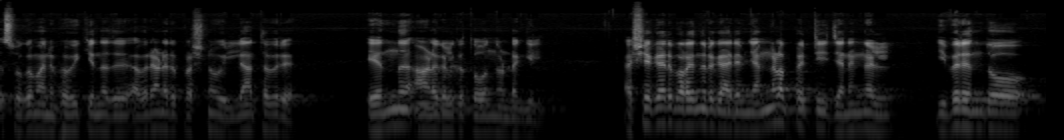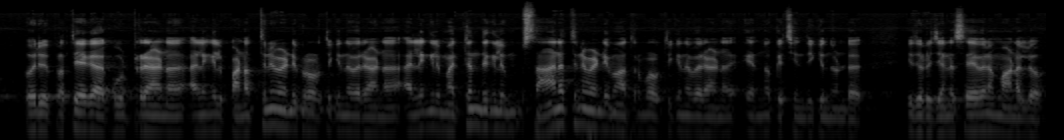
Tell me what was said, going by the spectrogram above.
സുഖം അനുഭവിക്കുന്നത് അവരാണൊരു പ്രശ്നവും ഇല്ലാത്തവർ എന്ന് ആളുകൾക്ക് തോന്നുന്നുണ്ടെങ്കിൽ അഷ്യക്കാർ പറയുന്നൊരു കാര്യം ഞങ്ങളെപ്പറ്റി ജനങ്ങൾ ഇവരെന്തോ ഒരു പ്രത്യേക കൂട്ടരാണ് അല്ലെങ്കിൽ പണത്തിനു വേണ്ടി പ്രവർത്തിക്കുന്നവരാണ് അല്ലെങ്കിൽ മറ്റെന്തെങ്കിലും സ്ഥാനത്തിന് വേണ്ടി മാത്രം പ്രവർത്തിക്കുന്നവരാണ് എന്നൊക്കെ ചിന്തിക്കുന്നുണ്ട്. ഇതൊരു ജനസേവനമാണല്ലോ.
